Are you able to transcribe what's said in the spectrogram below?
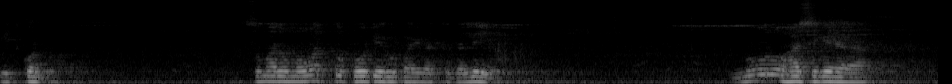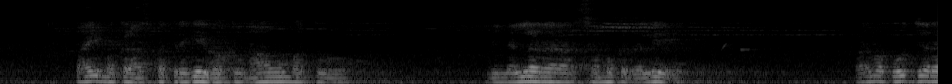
ಇಟ್ಕೊಂಡು ಸುಮಾರು ಮೂವತ್ತು ಕೋಟಿ ರೂಪಾಯಿ ವೆಚ್ಚದಲ್ಲಿ ನೂರು ಹಾಸಿಗೆಯ ತಾಯಿ ಮಕ್ಕಳ ಆಸ್ಪತ್ರೆಗೆ ಇವತ್ತು ನಾವು ಮತ್ತು ನಿಮ್ಮೆಲ್ಲರ ಸಮ್ಮುಖದಲ್ಲಿ ಪರಮ ಪೂಜ್ಯರ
